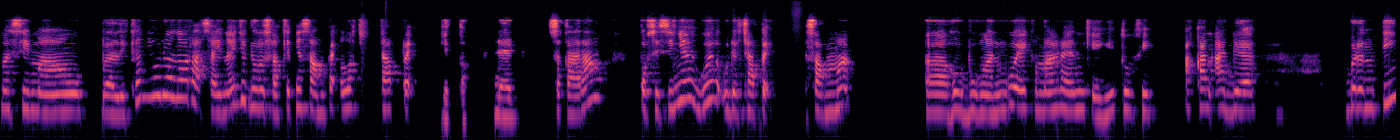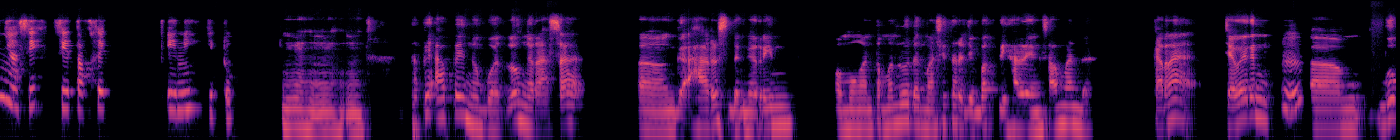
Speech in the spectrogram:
masih mau balikan ya udah lo rasain aja dulu sakitnya sampai lo capek gitu. Dan sekarang posisinya gue udah capek sama uh, hubungan gue kemarin kayak gitu sih akan ada berhentinya sih si toxic ini gitu. Mm -hmm. Tapi apa yang ngebuat lo ngerasa eh, nggak uh, harus dengerin omongan temen lu dan masih terjebak di hal yang sama dah karena cewek kan hmm? um, gue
